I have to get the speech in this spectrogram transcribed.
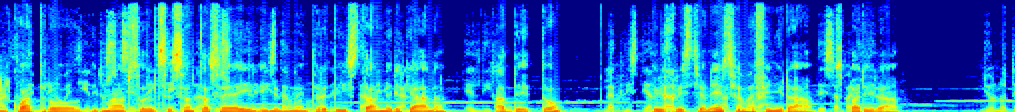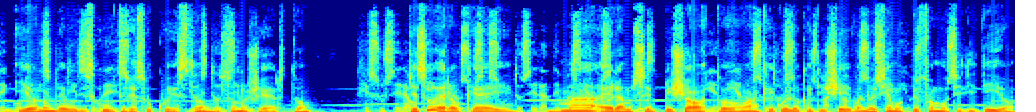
Il 4 di marzo del 66, in un'intervista americana, ha detto il cristianesimo finirà, sparirà. Io non devo discutere su questo, sono certo. Gesù era ok, ma era un sempliciotto anche quello che diceva, noi siamo più famosi di Dio.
